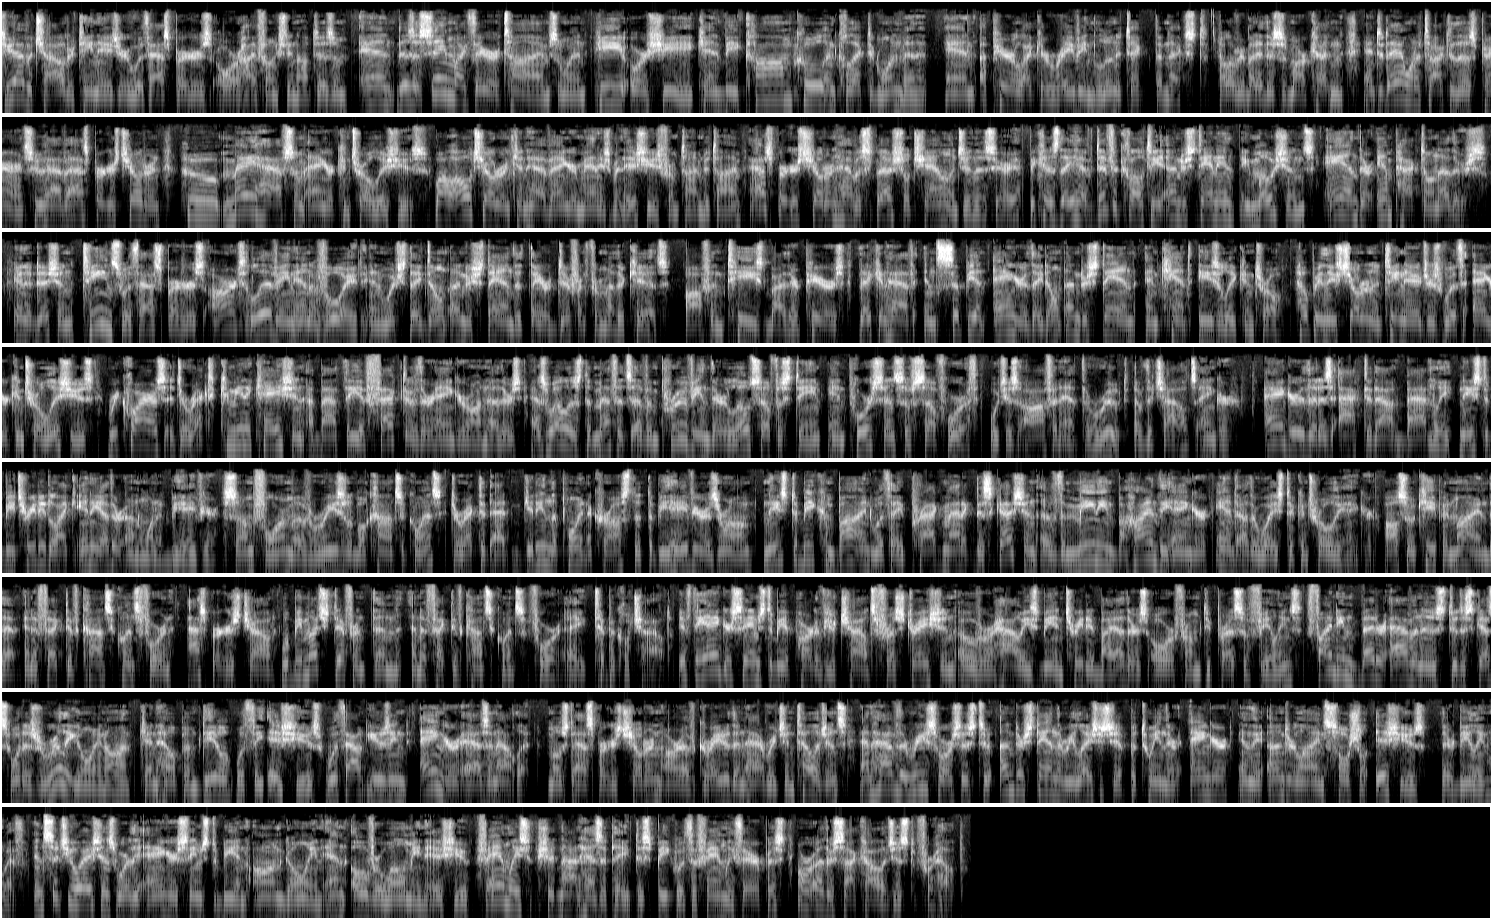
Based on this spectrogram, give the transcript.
Do you have a child or teenager with Asperger's or high functioning autism? And does it seem like there are times when he or she can be calm, cool, and collected one minute and appear like a raving lunatic the next? Hello, everybody. This is Mark Hutten, and today I want to talk to those parents who have Asperger's children who may have some anger control issues. While all children can have anger management issues from time to time, Asperger's children have a special challenge in this area because they have difficulty understanding emotions and their impact on others. In addition, teens with Asperger's aren't living in a void in which they don't understand that they are different from other kids. Often teased by their peers, they can have incipient anger they don't understand and can't easily control. Helping these children and teenagers with anger control issues requires a direct communication about the effect of their anger on others, as well as the methods of improving their low self-esteem and poor sense of self-worth, which is often at the root of the child's anger. Anger that is acted out badly needs to be treated like any other unwanted behavior. Some form of reasonable consequence directed at getting the point across that the behavior is wrong needs to be combined with a pragmatic discussion of the meaning behind the anger and other ways to control the anger. Also keep in mind that an effective consequence for an Asperger's child will be much different than an effective consequence for a typical child. If the anger seems to be a part of your child's frustration over how he's being treated by others or from depressive feelings, feelings, finding better avenues to discuss what is really going on can help him deal with the issues without using anger as an outlet. Most Asperger's children are of greater than average intelligence and have the resources to understand the relationship between their anger and the underlying social issues they're dealing with. In situations where the anger seems to be an ongoing and overwhelming issue, families should not hesitate to speak with a family therapist or other psychologist for help.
